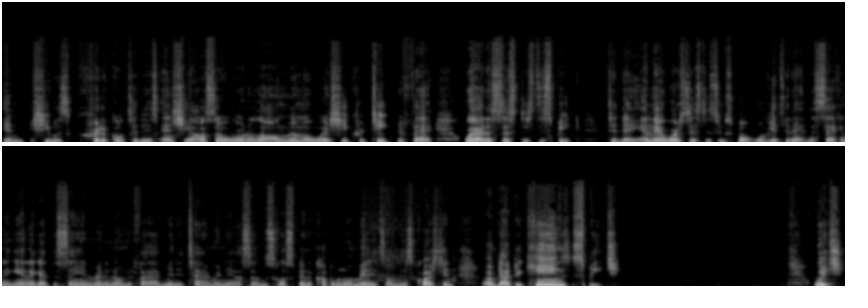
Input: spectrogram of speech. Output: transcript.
in she was critical to this and she also wrote a long memo where she critiqued the fact where are the sisters to speak today. And there were sisters who spoke. We'll get to that in a second. Again, I got the saying running on the five minute timer now. So I'm just going to spend a couple more minutes on this question of Dr. King's speech, which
